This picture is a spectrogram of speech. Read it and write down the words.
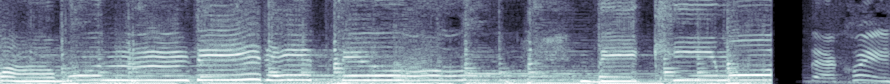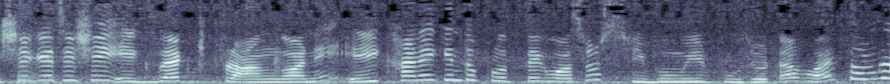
মা এসে গেছে সেই এক্স্যাক্ট প্রাঙ্গণে। এইখানে কিন্তু প্রত্যেক বছর শ্রীভূমির পুজোটা হয়। তোমরা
